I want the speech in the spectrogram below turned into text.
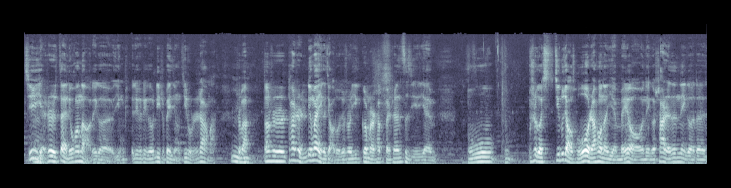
其实也是在硫磺岛这个影片这个这个历史背景基础之上吧，是吧？当时他是另外一个角度，就是说一个哥们儿，他本身自己也不不不是个基督教徒，然后呢也没有那个杀人的那个的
